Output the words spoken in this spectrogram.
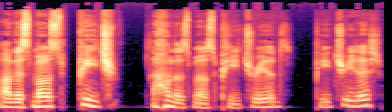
on this most peach on this most petri dish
